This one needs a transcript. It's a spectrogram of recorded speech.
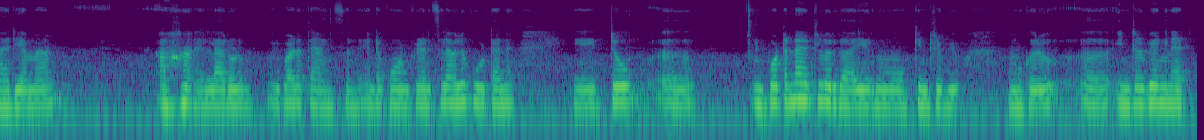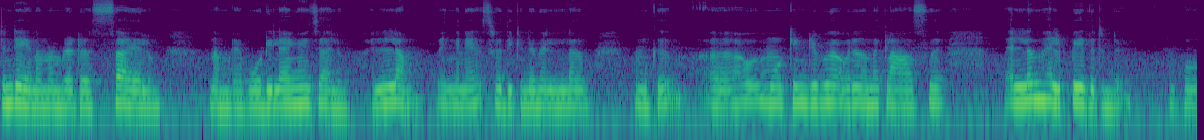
Arya ma'am എല്ലാവരോടും ഒരുപാട് താങ്ക്സ് ഉണ്ട്. എന്റെ കോൺഫിഡൻസ് ലെവൽ കൂട്ടാൻ ഏറ്റവും ഇമ്പോർട്ടന്റ് ആയിട്ടുള്ളൊരു കാര്യമായിരുന്നു മോക്ക് ഇന്റർവ്യൂ നമുക്കൊരു ഇന്റർവ്യൂ എങ്ങനെ അറ്റൻഡ് ചെയ്യണം നമ്മുടെ ഡ്രസ്സായാലും നമ്മുടെ ബോഡി ലാംഗ്വേജ് ആയാലും എല്ലാം എങ്ങനെ ശ്രദ്ധിക്കേണ്ടത് എല്ലാം നമുക്ക് മോക്ക് ഇന്റർവ്യൂ അവർ തന്ന ക്ലാസ് എല്ലാം ഹെൽപ്പ് ചെയ്തിട്ടുണ്ട്. അപ്പോൾ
